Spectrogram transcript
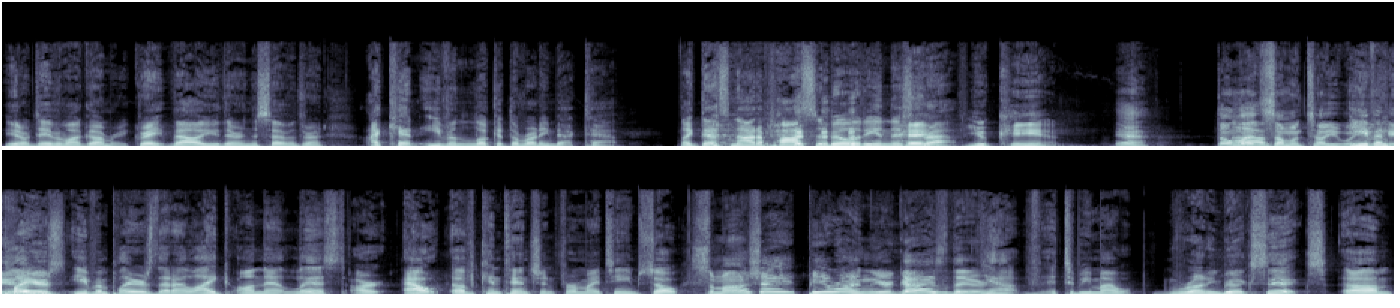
you know, David Montgomery, great value there in the seventh round. I can't even look at the running back tab. Like that's not a possibility in this hey, draft. you can. Yeah. Don't let Um, someone tell you what even you players, do. even players that I like on that list are out of contention for my team. So Samaje, Perine, your guys there. yeah, to be my running back six. Um,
